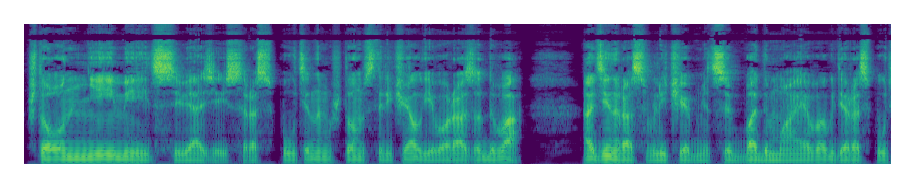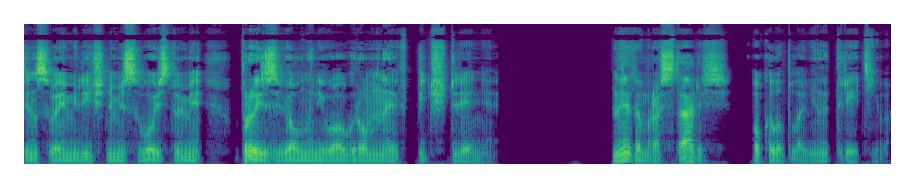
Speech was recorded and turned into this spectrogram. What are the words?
что он не имеет связей с Распутиным, что он встречал его раза два, один раз в лечебнице Бадмаева, где Распутин своими личными свойствами произвел на него огромное впечатление. На этом расстались около половины третьего.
